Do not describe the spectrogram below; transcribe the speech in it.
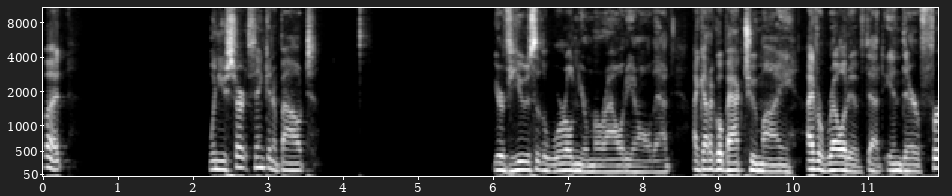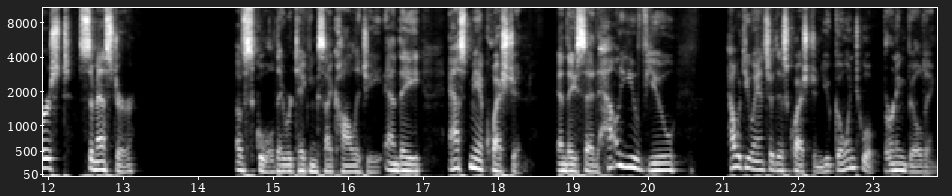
But when you start thinking about your views of the world and your morality and all that, I got to go back to my. I have a relative that in their first semester of school, they were taking psychology and they asked me a question. And they said, How do you view how would you answer this question? You go into a burning building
